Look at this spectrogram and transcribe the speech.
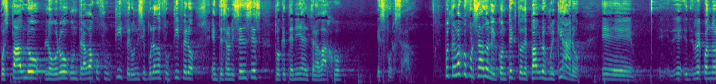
Pues Pablo logró un trabajo fructífero, un discipulado fructífero en Tesalonicenses porque tenía el trabajo esforzado. Pues trabajo forzado en el contexto de Pablo es muy claro. Eh, eh, eh, cuando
